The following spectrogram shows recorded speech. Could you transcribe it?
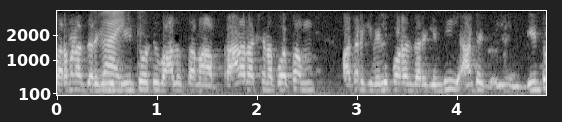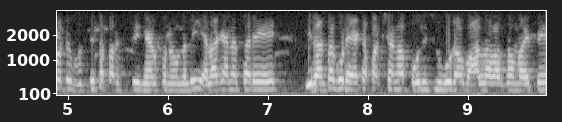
తరమడం జరిగింది. దీంతో వాళ్ళు తమ ప్రాణ రక్షణ కోసం అక్కడికి వెళ్ళిపోవడం జరిగింది. అంటే దీంతో ఉద్రిక్త పరిస్థితి నెలకొని ఉన్నది. ఎలాగైనా సరే వీరంతా కూడా ఏకపక్షంగా పోలీసులు కూడా వాళ్ళ వర్గం అయితే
